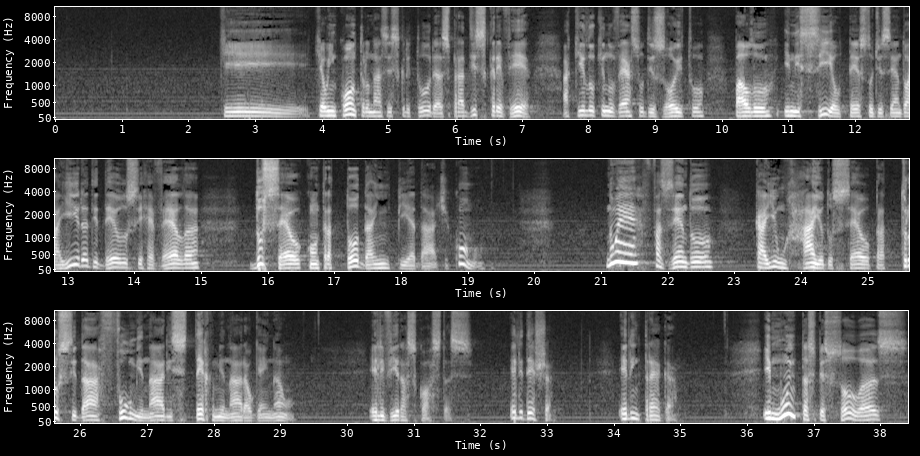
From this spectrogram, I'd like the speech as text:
que, que eu encontro nas Escrituras para descrever aquilo que no verso 18 Paulo inicia o texto dizendo: A ira de Deus se revela do céu contra toda a impiedade. Como? Não é fazendo cair um raio do céu para trucidar, fulminar, exterminar alguém, não. Ele vira as costas ele deixa, ele entrega. E muitas pessoas,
